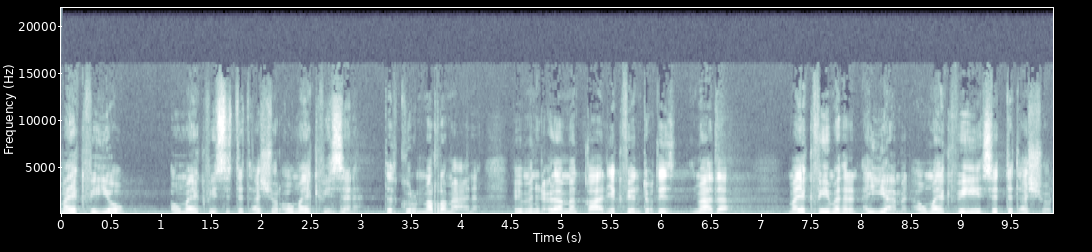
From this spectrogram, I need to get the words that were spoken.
ما يكفيه يوم أو ما يكفيه ستة أشهر أو ما يكفيه سنة. تذكرون مرة معنا. في من العلماء من قال يكفي أن تعطيه ماذا؟ ما يكفيه مثلا أياما أو ما يكفيه ستة أشهر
